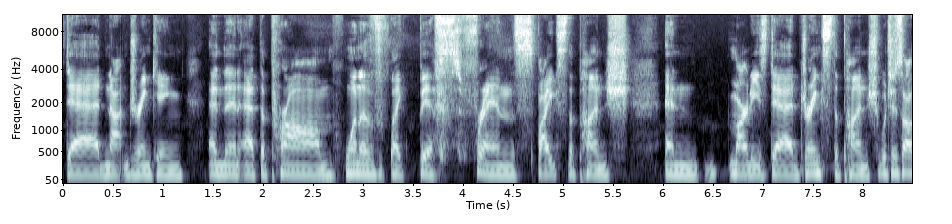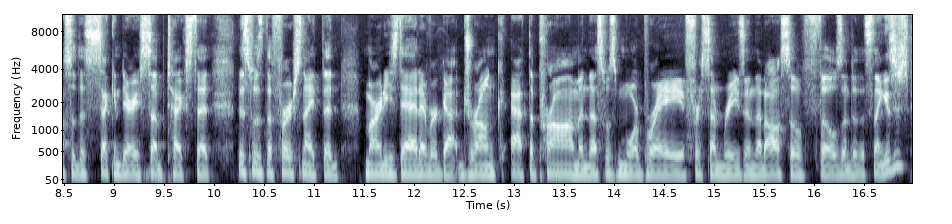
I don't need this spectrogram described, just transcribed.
dad not drinking and then at the prom one of like Biff's friends spikes the punch and Marty's dad drinks the punch which is also the secondary subtext that this was the first night that Marty's dad ever got drunk at the prom and thus was more brave for some reason that also fills into this thing. It's just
